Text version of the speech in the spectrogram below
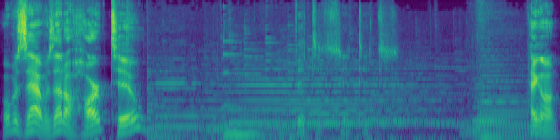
What was that? Was that a harp too? Hang on.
